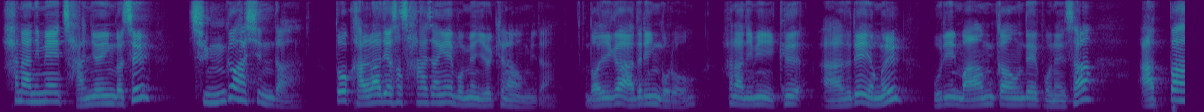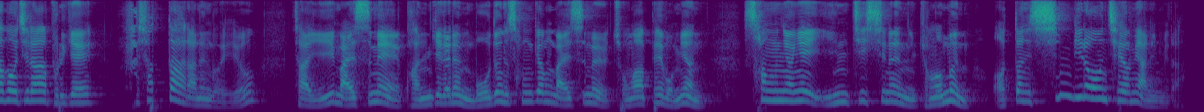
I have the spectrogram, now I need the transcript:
하나님의 자녀인 것을 증거하신다. 또 갈라디아서 4장에 보면 이렇게 나옵니다. 너희가 아들인 고로 하나님이 그 아들의 영을 우리 마음 가운데 보내사 아빠 아버지라 부르게 하셨다라는 거예요. 자, 이 말씀에 관계되는 모든 성경 말씀을 종합해 보면 성령의 인치시는 경험은 어떤 신비로운 체험이 아닙니다.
